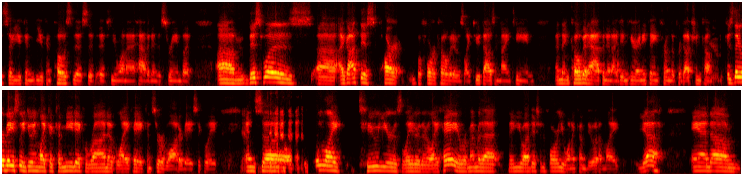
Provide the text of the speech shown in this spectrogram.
so you can you can post this if, if you want to have it in the stream. But um, this was uh, I got this part before COVID. It was like 2019, and then COVID happened, and I didn't hear anything from the production company because they were basically doing like a comedic run of like, hey, conserve water, basically. Yeah. And so, then like two years later, they're like, hey, remember that thing you auditioned for? You want to come do it? I'm like, yeah. And um,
